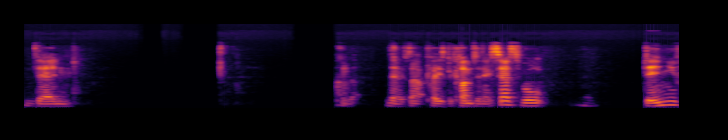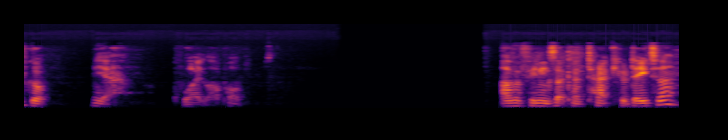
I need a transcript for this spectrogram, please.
then then if that place becomes inaccessible, then you've got yeah quite a lot of problems. Other things that can attack your data.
